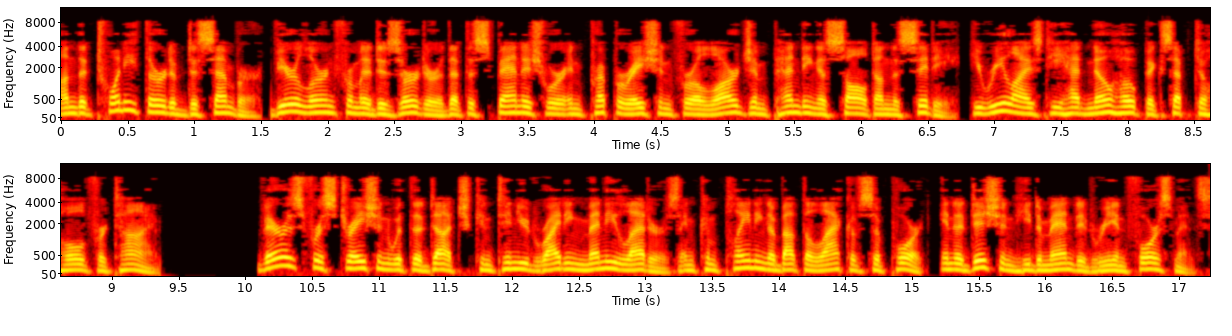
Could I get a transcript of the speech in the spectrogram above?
On 23 December, Vere learned from a deserter that the Spanish were in preparation for a large impending assault on the city. He realized he had no hope except to hold for time. Vere's frustration with the Dutch continued writing many letters and complaining about the lack of support, in addition he demanded reinforcements.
